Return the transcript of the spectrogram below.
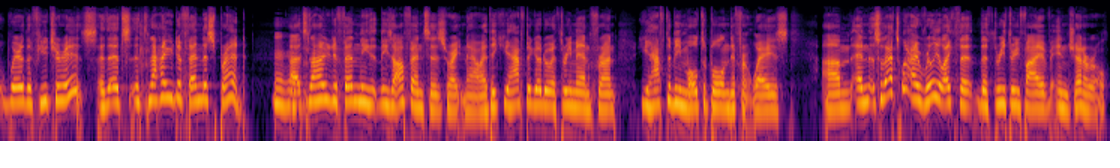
where the future is. It's it's not how you defend the spread. Mm-hmm. Uh, it's not how you defend these these offenses right now. I think you have to go to a three man front. You have to be multiple in different ways. Um, and so that's why I really like the the three three five in general.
